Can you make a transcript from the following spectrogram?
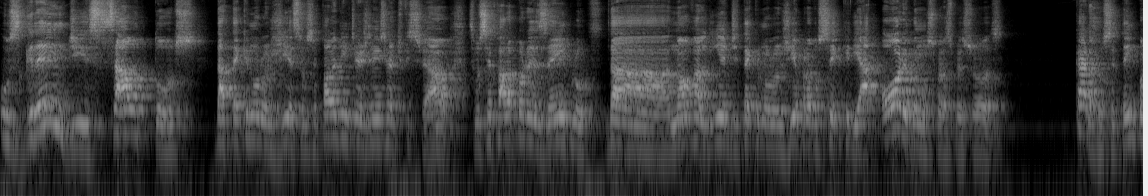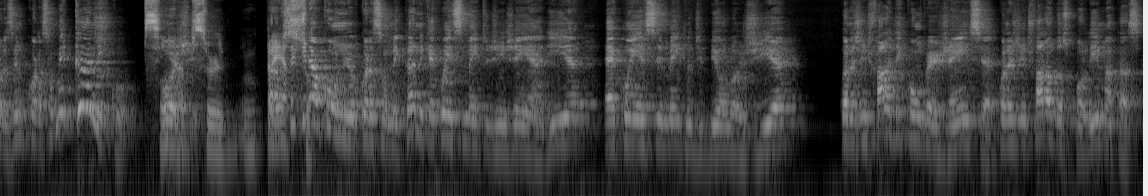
os grandes saltos da tecnologia, se você fala de inteligência artificial, se você fala, por exemplo, da nova linha de tecnologia para você criar órgãos para as pessoas. Cara, você tem, por exemplo, coração mecânico. Sim, hoje. É absurdo. Para você criar o coração mecânico é conhecimento de engenharia, é conhecimento de biologia, quando a gente fala de convergência, quando a gente fala dos polímatas,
